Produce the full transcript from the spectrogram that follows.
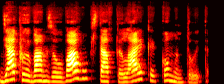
Дякую вам за увагу, ставте лайки, коментуйте.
